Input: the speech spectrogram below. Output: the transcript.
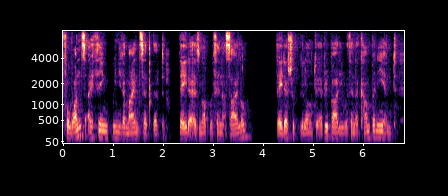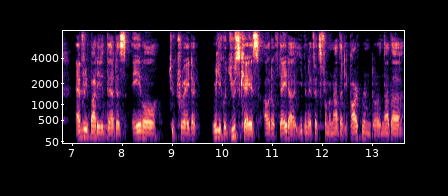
For once, I think we need a mindset that data is not within a silo data should belong to everybody within a company and everybody that is able to create a really good use case out of data, even if it's from another department or another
